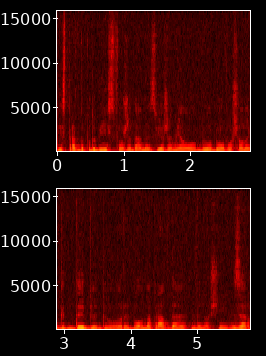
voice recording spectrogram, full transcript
jest prawdopodobieństwo, że dane zwierzę miało, byłoby owłosione, gdyby było rybą, naprawdę wynosi 0.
